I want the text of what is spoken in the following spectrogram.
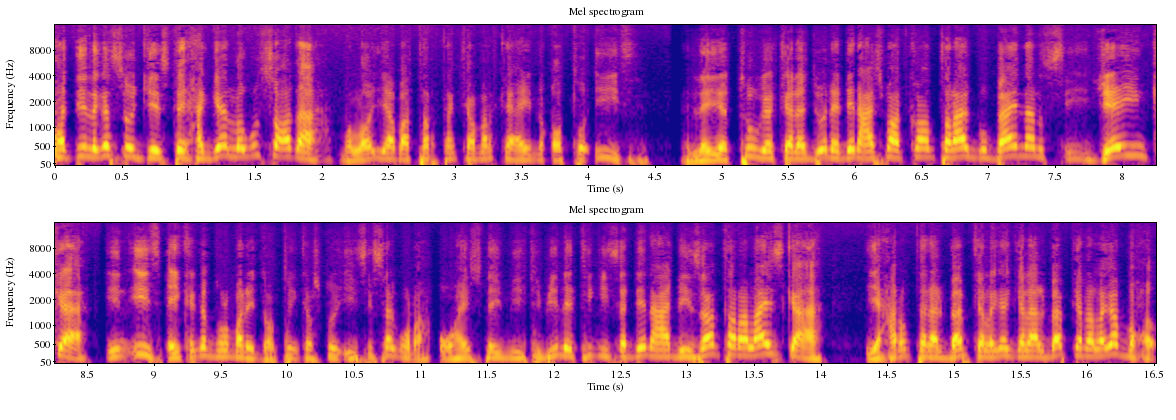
haddii laga soo jeestay xaggee lagu socdaa? Ma loo yaabaa tartanka marka ay noqoto eath leyatuuga kala duwanee dhinaca smart contragu binancy jayinka in eas ay kaga dulmari doonto inkastoo eas isaguna uu haystay mutabilitygiisa dhinaca decentraliska ah iyo xaruntan albaabka laga gala albaabkana laga baxo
